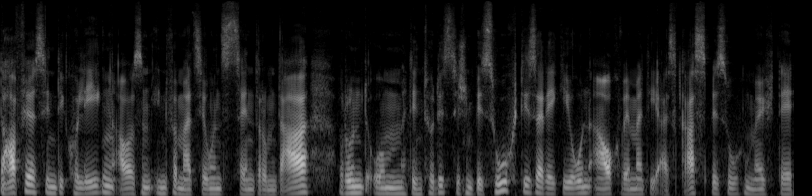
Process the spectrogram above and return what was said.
Dafür sind die Kollegen aus dem Informationszentrum da, rund um den touristischen Besuch dieser Region, auch wenn man die als Gast besuchen möchte.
